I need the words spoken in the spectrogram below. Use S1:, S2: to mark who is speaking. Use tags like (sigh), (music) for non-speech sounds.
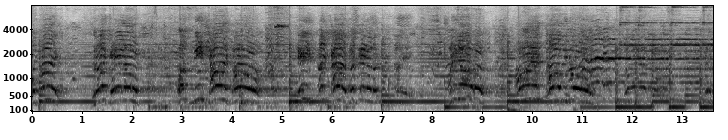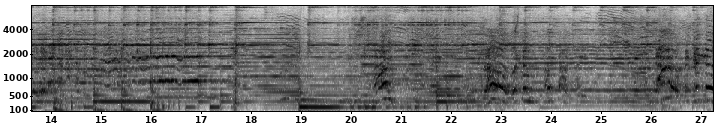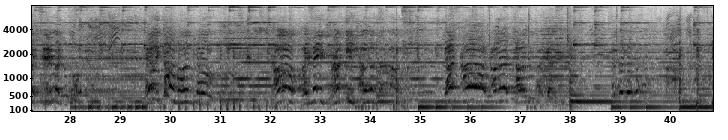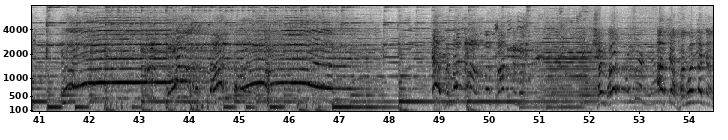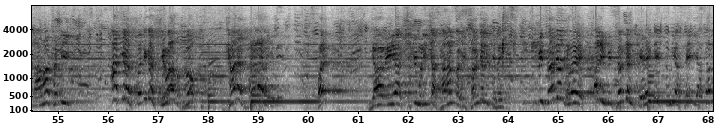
S1: اڀي رڪهڻو اسني چاهيو هي سياق رڪهڻو چاهيه بنياد اوه چاويدو اوه بنياد اوه اوستو اوستو कशा प्रकारे लढत आहे म्हणून आम्हाला थांबिलो आपल्या भगवंताच्या नामासाठी आजच्या स्वतिक सेवा म्हणलो ध्यान धरायला पण यावेळी या शिकीमुलीच्या स्थानाचं विसर्जन केलंय. विसर्जन झालंय. आणि विसर्जन केलंय ते तुम्ही असेल याचा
